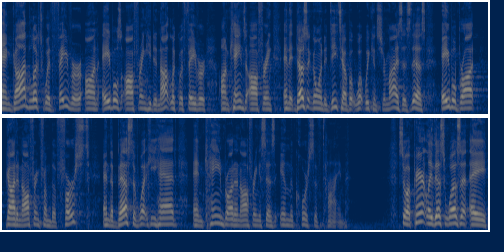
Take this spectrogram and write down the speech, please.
And God looked with favor on Abel's offering. He did not look with favor on Cain's offering. And it doesn't go into detail, but what we can surmise is this Abel brought God an offering from the first and the best of what he had, and Cain brought an offering, it says, in the course of time. So apparently, this wasn't a,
